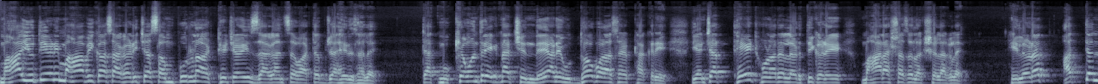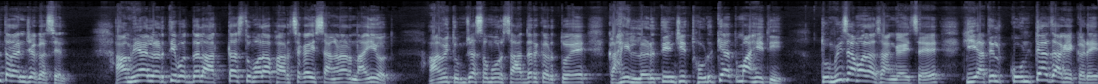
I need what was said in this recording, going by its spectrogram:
महायुती आणि महाविकास आघाडीच्या संपूर्ण अठ्ठेचाळीस जागांचं वाटप जाहीर झालंय. त्यात मुख्यमंत्री एकनाथ शिंदे आणि उद्धव बाळासाहेब ठाकरे यांच्यात थेट होणाऱ्या लढतीकडे महाराष्ट्राचं लक्ष लागलंय. ही लढत अत्यंत रंजक असेल. आम्ही या लढतीबद्दल आत्ताच तुम्हाला फारसं काही सांगणार नाही आहोत. आम्ही तुमच्यासमोर सादर करतोय काही लढतींची थोडक्यात माहिती. तुम्हीच आम्हाला सांगायचं आहे की यातील कोणत्या जागेकडे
